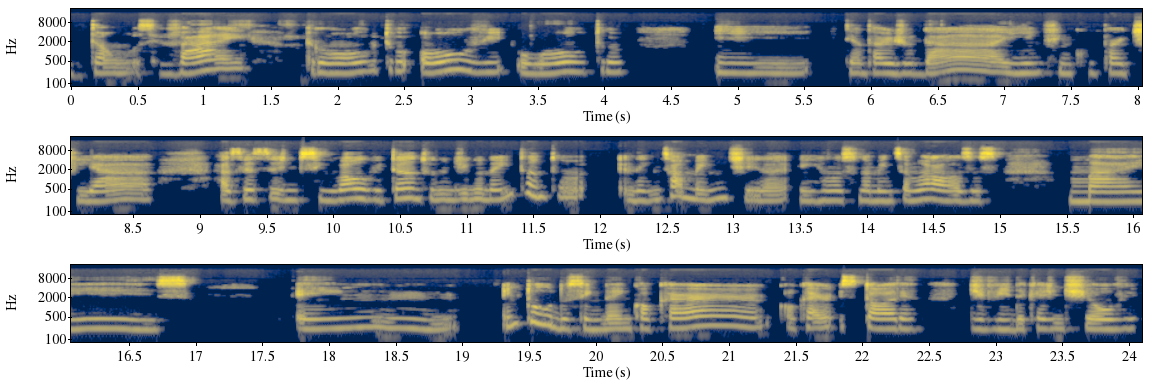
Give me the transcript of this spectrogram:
Então você vai pro outro, ouve o outro e tenta ajudar e enfim compartilhar. Às vezes a gente se envolve tanto, não digo nem tanto, nem somente né, em relacionamentos amorosos, mas em em tudo, assim, né? Em qualquer, qualquer história de vida que a gente ouve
